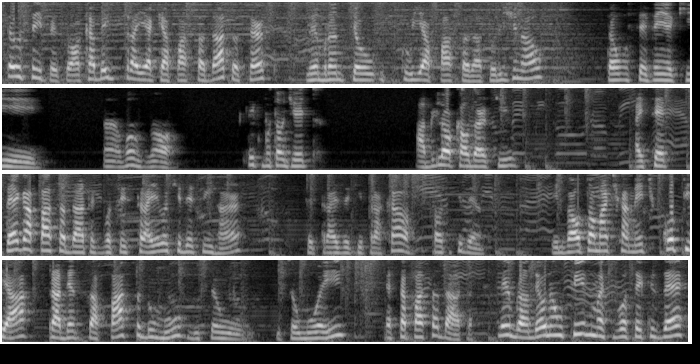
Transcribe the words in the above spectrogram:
Então é isso aí pessoal, acabei de extrair aqui a pasta data, certo? Lembrando que eu excluí a pasta data original. Então você vem aqui, ah, vamos, ó, clica no botão direito, abrir local do arquivo. Aí você pega a pasta data que você extraiu aqui desse WinRAR, você traz aqui para cá, ó, solta aqui dentro ele vai automaticamente copiar para dentro da pasta do Mu, do seu, do seu Mu aí, essa pasta data. Lembrando, eu não fiz, mas se você quiser,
